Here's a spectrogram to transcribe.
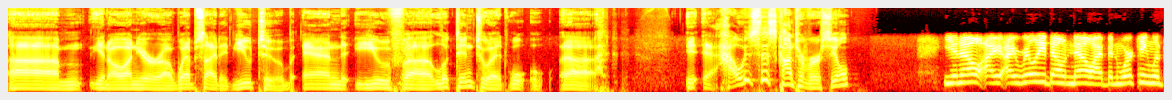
um, you know, on your uh, website at YouTube, and you've uh, looked into it. W- Uh, it. How is this controversial? You know, I, I really don't know. I've been working with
